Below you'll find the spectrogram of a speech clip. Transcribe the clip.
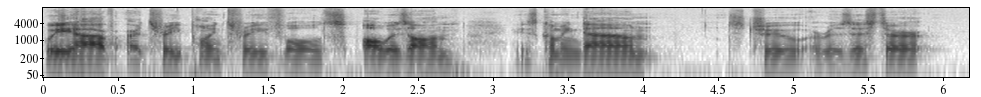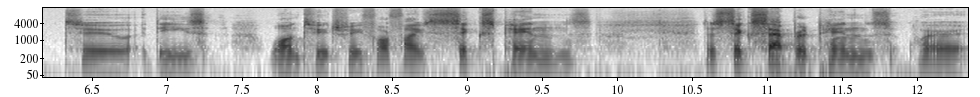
we have our 3.3 volts always on is coming down it's through a resistor to these one, two, three, four, five, six pins there's six separate pins where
